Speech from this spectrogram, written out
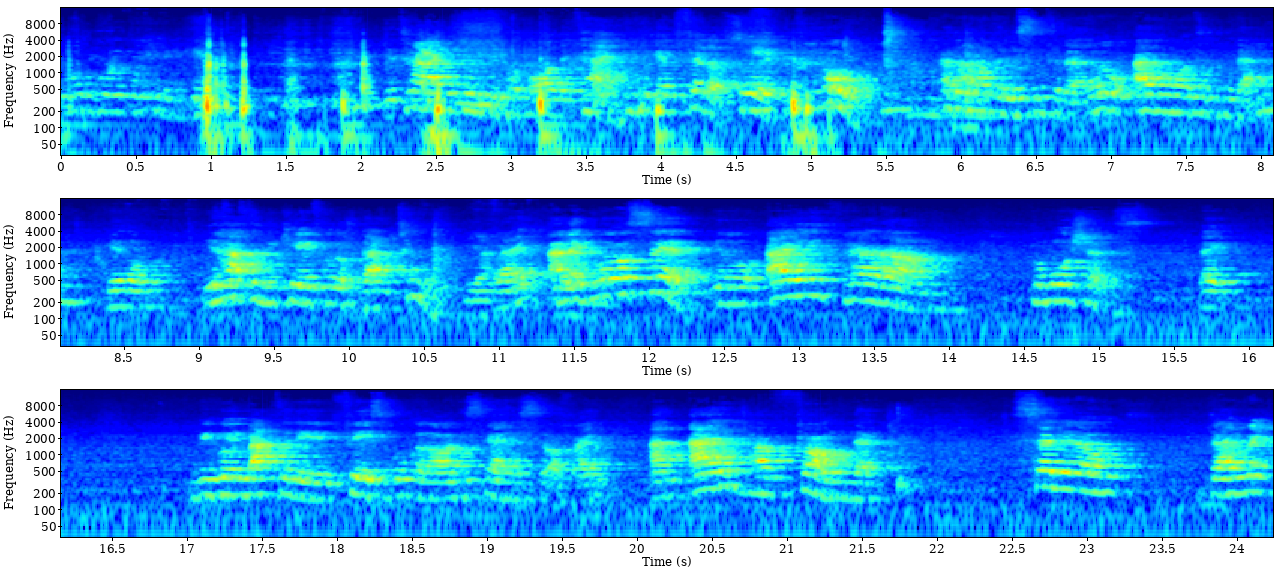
Don't go into communication. You try to do people all the time. People get fed up. So, like, oh, I don't want to listen to that. No, I don't want to do that. You know, you have to be careful of that too, Yeah. right? And like Rose said, you know, I've had um, promotions, like we're going back to the Facebook and all this kind of stuff, right? And I have found that sending out direct,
